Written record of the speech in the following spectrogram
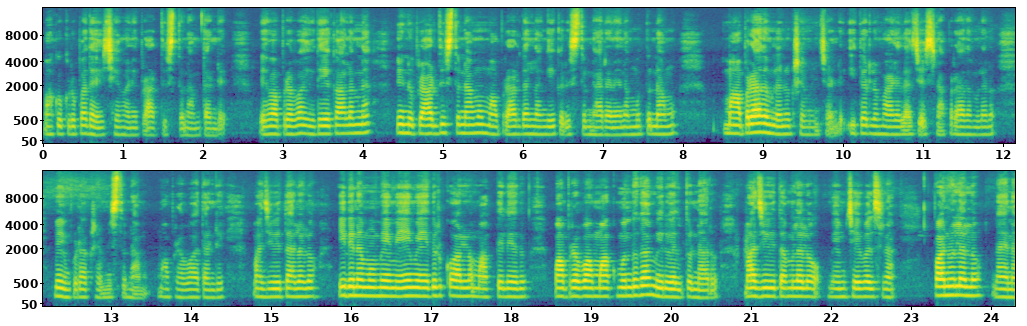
మాకు కృప దయచేయమని ప్రార్థిస్తున్నాం తండ్రి. దేవా ప్రభ ఇదే కాలంలో నిన్ను ప్రార్థిస్తున్నాము మా ప్రార్థనలు అంగీకరిస్తున్నారని నమ్ముతున్నాము. మా అపరాధములను క్షమించండి. ఇతరులు మాడేలా చేసిన అపరాధములను మేము కూడా క్షమిస్తున్నాము. మా ప్రభా తండ్రి మా జీవితాలలో ఈ దినము మేము ఏమి ఎదుర్కోవాలో మాకు తెలియదు. మా ప్రభా మాకు ముందుగా మీరు వెళ్తున్నారు. మా జీవితంలో మేము చేయవలసిన పనులలో నాయన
